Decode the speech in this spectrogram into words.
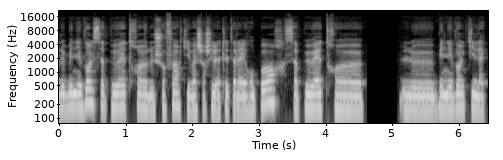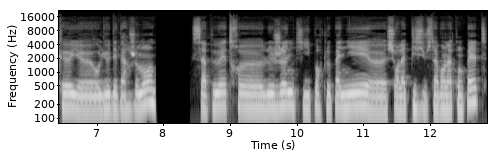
Le bénévole, ça peut être euh, le chauffeur qui va chercher l'athlète à l'aéroport, ça peut être euh, le bénévole qui l'accueille euh, au lieu d'hébergement, ça peut être le jeune qui porte le panier sur la piste juste avant la compète,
